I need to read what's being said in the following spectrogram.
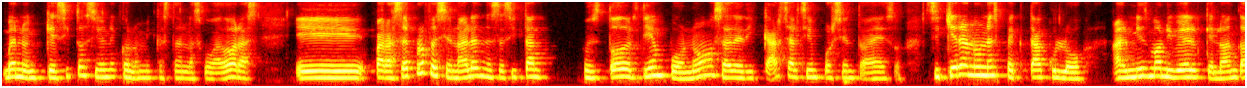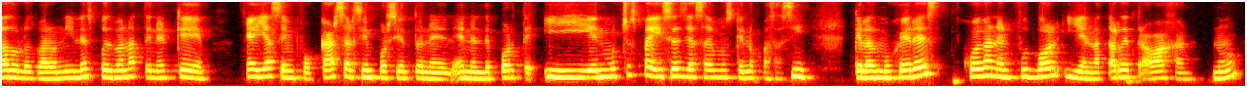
bueno, ¿en qué situación económica están las jugadoras? Eh, para ser profesionales necesitan pues todo el tiempo, ¿no? O sea, dedicarse al 100% a eso. Si quieren un espectáculo al mismo nivel que lo han dado los varoniles, pues van a tener que ellas enfocarse al 100% en el, en el deporte. Y en muchos países ya sabemos que no pasa así, que las mujeres juegan el fútbol y en la tarde trabajan, ¿no?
